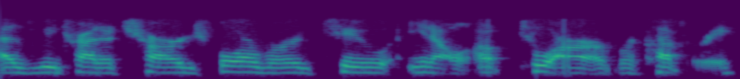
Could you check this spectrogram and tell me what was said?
as we try to charge forward to you know up to our recovery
